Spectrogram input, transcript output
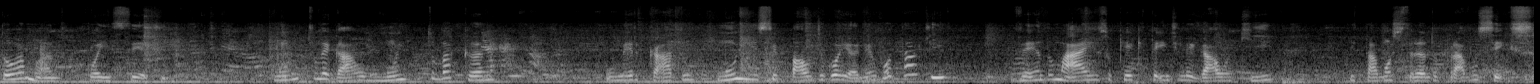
Tô amando conhecer aqui. Muito legal, muito bacana o mercado municipal de Goiânia. Eu vou estar aqui vendo mais o que, que tem de legal aqui e tá mostrando para vocês.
